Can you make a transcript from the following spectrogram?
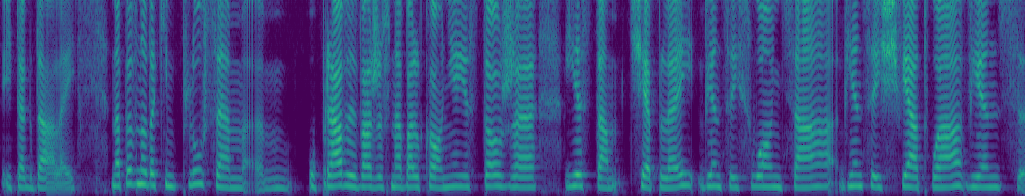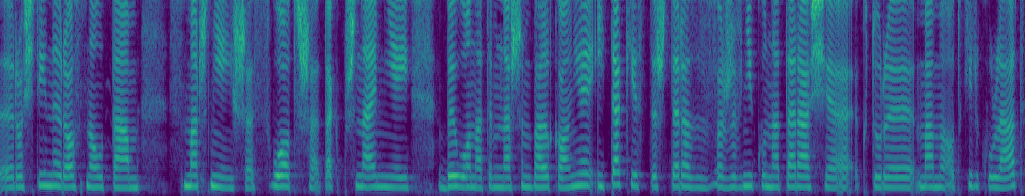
i tak dalej. Na pewno takim plusem uprawy warzyw na balkonie jest to, że jest tam cieplej, więcej słońca, więcej światła, więc rośliny rosną tam smaczniejsze, słodsze. Tak przynajmniej było na tym naszym balkonie i tak jest też teraz w warzywniku na tarasie, który mamy od kilku lat.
